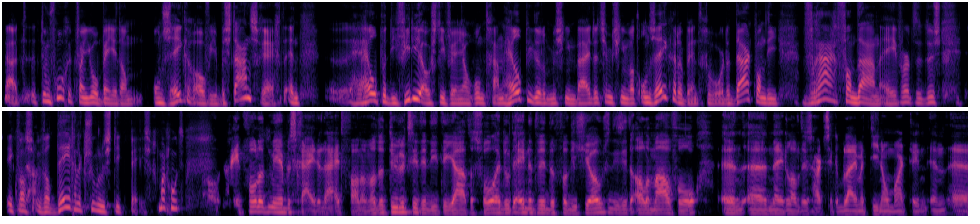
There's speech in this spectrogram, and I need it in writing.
Nou, toen vroeg ik van joh, ben je dan onzeker over je bestaansrecht? En uh, helpen die video's die van jou rondgaan, helpen die er misschien bij dat je misschien wat onzekerder bent geworden? Daar kwam die vraag vandaan, Evert. Dus ik was ja. wel degelijk journalistiek bezig. Maar goed. Oh, ik vond het meer bescheidenheid van hem. Want natuurlijk zitten die theaters vol. Hij doet 21 van die shows die zitten allemaal vol. En uh, Nederland is hartstikke blij met Tino Martin. En uh,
